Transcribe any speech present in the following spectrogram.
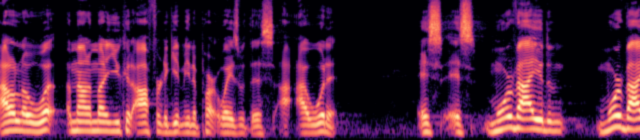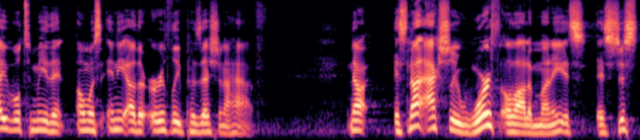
I don't know what amount of money you could offer to get me to part ways with this. I, I wouldn't. It's, it's more value to, more valuable to me than almost any other earthly possession I have. Now, it's not actually worth a lot of money, it's, it's just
